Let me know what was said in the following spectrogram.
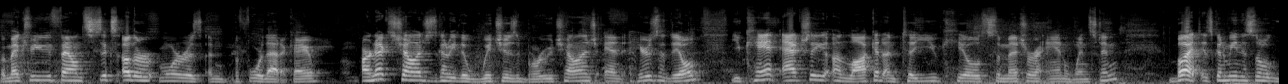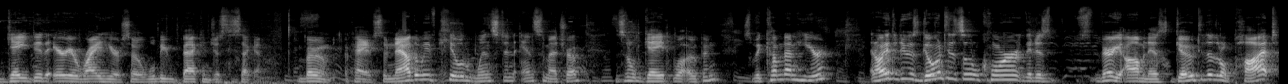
but make sure you found six other Moiras before that, okay? Our next challenge is going to be the Witch's Brew Challenge, and here's the deal. You can't actually unlock it until you kill Symmetra and Winston, but it's going to be in this little gated area right here, so we'll be back in just a second. Boom. Okay, so now that we've killed Winston and Symmetra, this little gate will open. So we come down here, and all you have to do is go into this little corner that is very ominous, go to the little pot,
